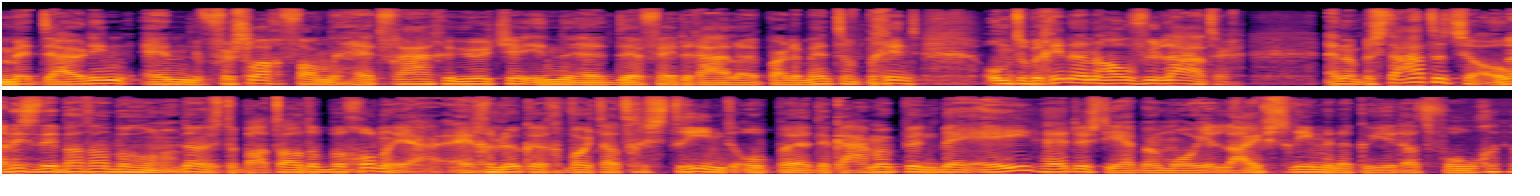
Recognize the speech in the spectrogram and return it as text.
met duiding en verslag van het vragenuurtje in eh, de federale parlementen. Begint om te beginnen een half uur later. En dan bestaat het zo. Dan is het debat al begonnen. Dan is het debat al begonnen, ja. En gelukkig wordt dat gestreamd op uh, dekamer.be. Dus die hebben een mooie livestream en dan kun je dat volgen.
